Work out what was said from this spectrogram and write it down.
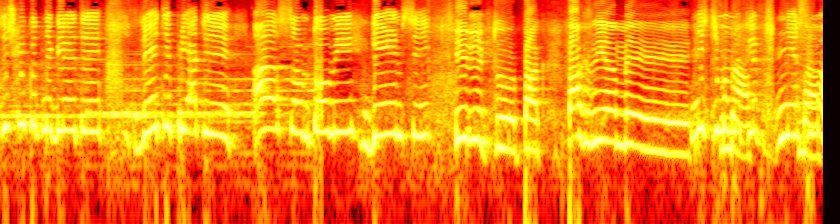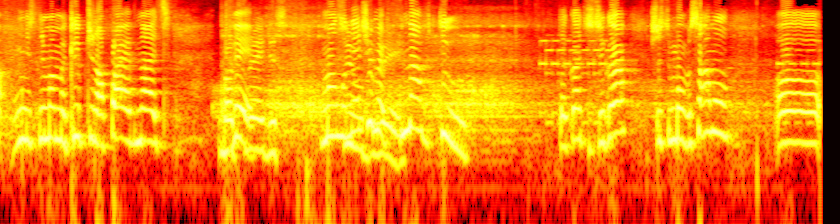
всички като не гледате, здравейте приятели, аз съм Томи Геймси. И Виктор, пак, пак снимаме... Ние снимаме, FNAF. клип, ние, снима, ние снимаме клипче на Five Nights But 2. Freddy's Ма го наричаме. FNAF 2. Така че сега ще снимаме само... А,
